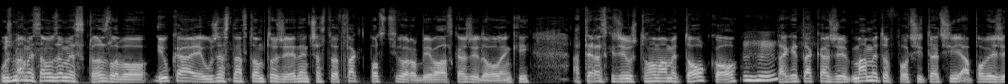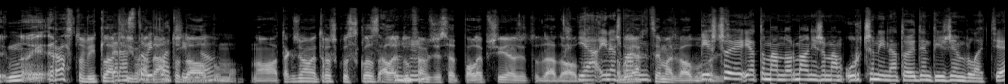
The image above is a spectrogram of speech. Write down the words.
Už máme samozrejme sklz, lebo Ivka je úžasná v tomto, že jeden čas to fakt poctivo robievala z každej dovolenky a teraz, keďže už toho máme toľko, Mhm. mm-hmm. tak je taká, že máme to v počítači a povie, že no, raz to vytlačím Raz to a dám to vytlačím, do no. albumu. No a takže máme trošku sklz, ale mm-hmm. dúfam, že sa polepší a že to dá do albumu. Ja ináč lebo mám, ja chcem mať v. Vieš čo, ja to mám normálne, že mám určený na to jeden týždeň v lete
